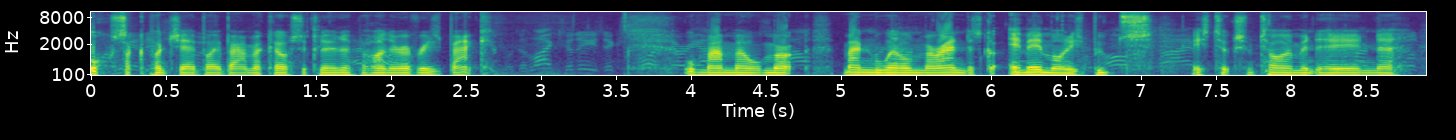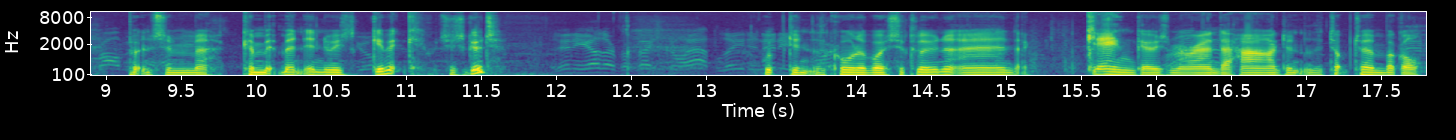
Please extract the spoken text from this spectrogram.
Oh, sucker punch there by Cluna behind the referee's back. Oh, Manuel, Mar- Manuel Miranda's got MM on his boots. He's took some time into in, uh, putting some uh, commitment into his gimmick, which is good. Whipped into the corner by Scicluna, and again goes Miranda hard into the top turnbuckle.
